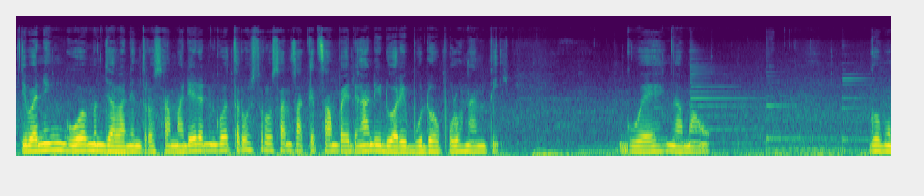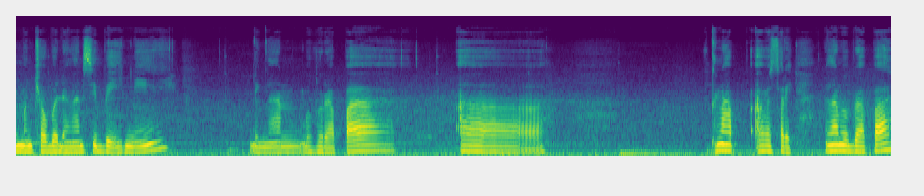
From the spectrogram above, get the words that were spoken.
dibanding gue menjalanin terus sama dia dan gue terus terusan sakit sampai dengan di 2020 nanti. Gue nggak mau. Gue mau mencoba dengan si B ini dengan beberapa uh, kenapa uh, sorry dengan beberapa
